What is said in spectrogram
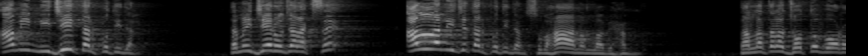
আমি নিজেই তার প্রতিদান। তার মানে যে রোজা রাখছে, আল্লাহ নিজে তার প্রতিদান। সুবহান আল্লাহ বিহামদ। তা আল্লাহ তালা যত বড়,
